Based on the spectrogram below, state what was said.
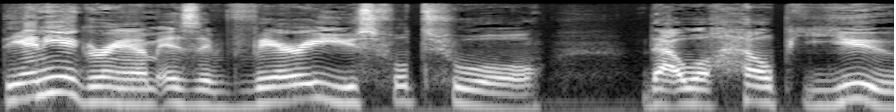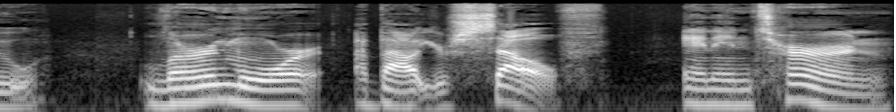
The Enneagram is a very useful tool that will help you learn more about yourself and in turn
